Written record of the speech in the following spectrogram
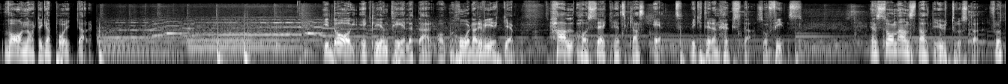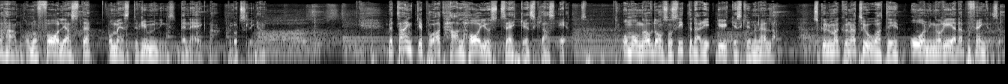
vanartiga pojkar. Idag är klientelet där av hårdare virke. Hall har säkerhetsklass 1, vilket är den högsta som finns. En sån anstalt är utrustad för att ta hand om de farligaste och mest rymningsbenägna brottslingarna. Med tanke på att Hall har just säkerhetsklass 1 och många av de som sitter där är yrkeskriminella skulle man kunna tro att det är ordning och reda på fängelset.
